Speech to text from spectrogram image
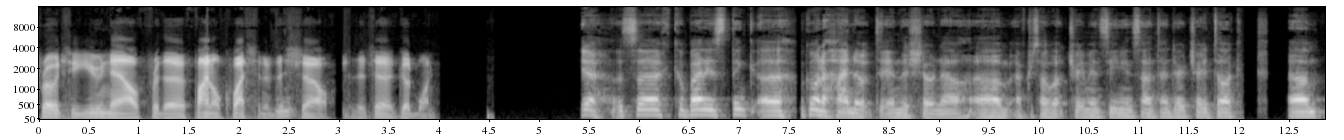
throw it to you now for the final question of this show because it's a good one. Yeah, let's uh, combine these. Think uh, we're going a high note to end this show now. Um, after talking about Trey Mancini and Santander trade talk, um,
